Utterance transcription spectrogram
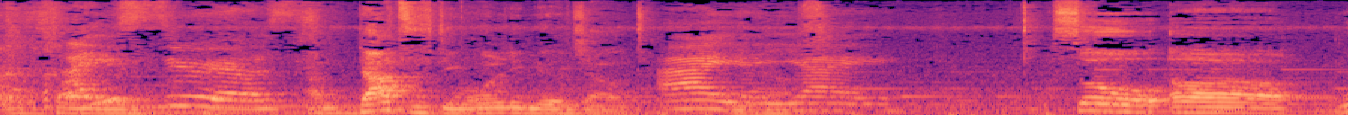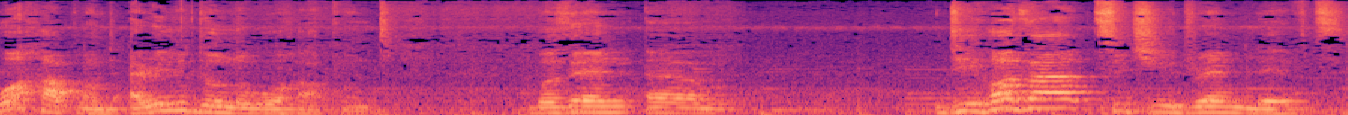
of the Are you serious? And that is the only male child. Ay, ay, ay. So, uh, what happened? I really don't know what happened. But then, um, the other two children left.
